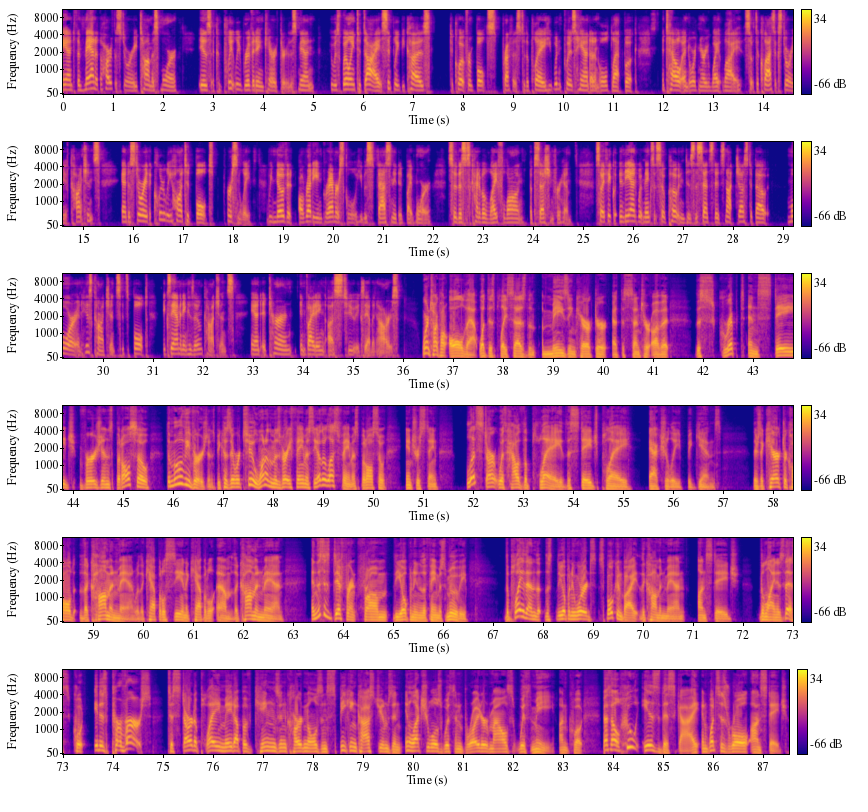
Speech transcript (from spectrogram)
And the man at the heart of the story, Thomas More, is a completely riveting character. This man who was willing to die simply because, to quote from Bolt's preface to the play, he wouldn't put his hand on an old black book and tell an ordinary white lie. So it's a classic story of conscience and a story that clearly haunted Bolt personally. We know that already in grammar school he was fascinated by More. So this is kind of a lifelong obsession for him. So I think in the end, what makes it so potent is the sense that it's not just about more and his conscience. It's Bolt examining his own conscience and in turn inviting us to examine ours. We're going to talk about all that, what this play says, the amazing character at the center of it, the script and stage versions, but also the movie versions, because there were two. One of them is very famous, the other less famous, but also interesting. Let's start with how the play, the stage play, actually begins. There's a character called the Common Man with a capital C and a capital M, the Common Man. And this is different from the opening of the famous movie. The play, then, the, the, the opening words spoken by the Common Man on stage, the line is this quote, It is perverse to start a play made up of kings and cardinals and speaking costumes and intellectuals with embroidered mouths with me, unquote. Bethel, who is this guy and what's his role on stage?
